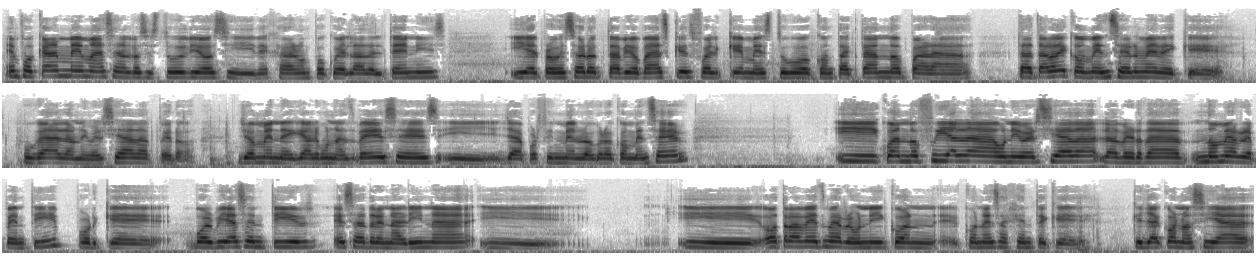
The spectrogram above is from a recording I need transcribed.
enfocarme más en los estudios y dejar un poco de lado el tenis. Y el profesor Octavio Vázquez fue el que me estuvo contactando para tratar de convencerme de que jugara a la universidad, pero yo me negué algunas veces y ya por fin me logró convencer. Y cuando fui a la universidad, la verdad, no me arrepentí porque volví a sentir esa adrenalina y, y otra vez me reuní con, con esa gente que, que ya conocía,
